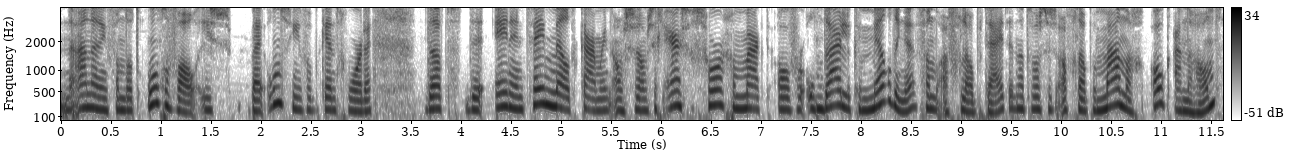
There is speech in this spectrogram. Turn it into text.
naar aanleiding van dat ongeval... is bij ons in ieder geval bekend geworden... dat de 112-meldkamer in Amsterdam zich ernstig zorgen maakt... over onduidelijke meldingen van de afgelopen tijd. En dat was dus afgelopen maandag ook aan de hand.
